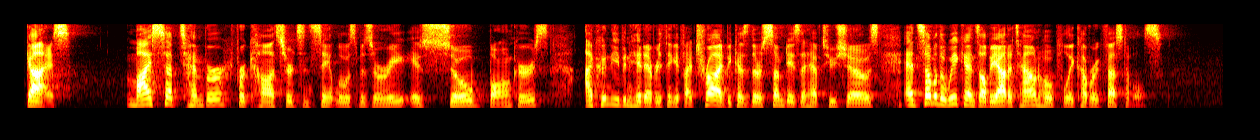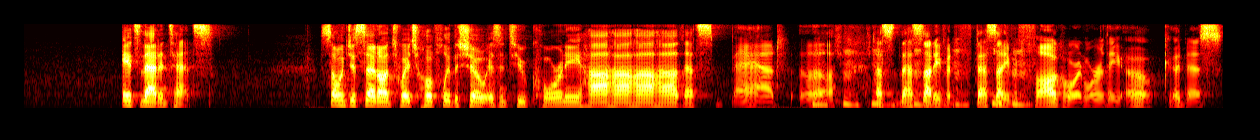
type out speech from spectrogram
Guys, my September for concerts in St. Louis, Missouri is so bonkers. I couldn't even hit everything if I tried because there are some days that have two shows, and some of the weekends I'll be out of town, hopefully covering festivals. It's that intense. Someone just said on Twitch, hopefully the show isn't too corny. Ha ha ha ha. That's bad. Ugh. that's that's not even that's not even foghorn worthy. Oh goodness.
